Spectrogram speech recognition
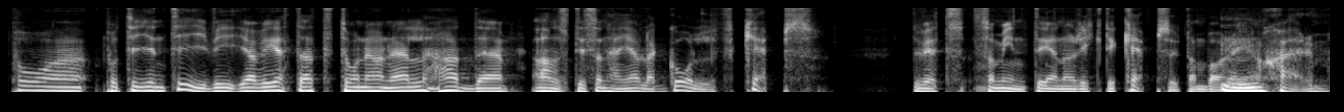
på, på TNT? Vi, jag vet att Tony Harnell hade alltid sån här jävla golfkeps. Du vet, som inte är någon riktig keps utan bara är Mm. en skärm.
